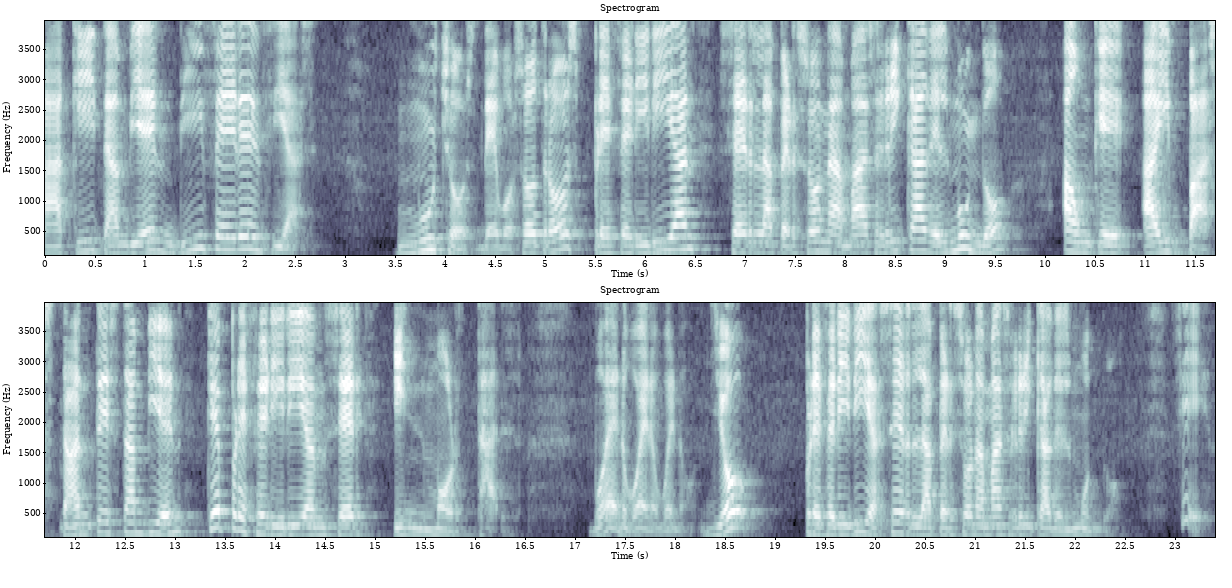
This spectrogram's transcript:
aquí también diferencias. Muchos de vosotros preferirían ser la persona más rica del mundo, aunque hay bastantes también que preferirían ser inmortal. Bueno, bueno, bueno, yo preferiría ser la persona más rica del mundo. Sí,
